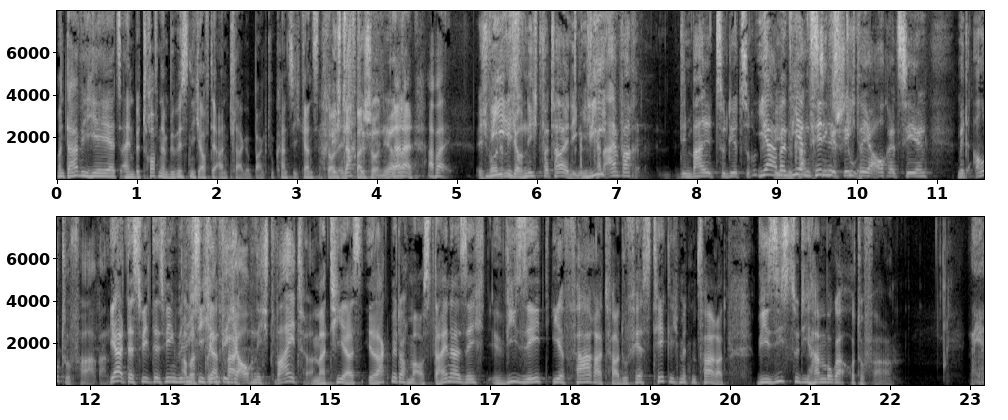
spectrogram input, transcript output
Und da wir hier jetzt einen Betroffenen, du bist nicht auf der Anklagebank, du kannst dich ganz toll Ich dachte schon, ja. Nein, nein, aber ich wollte mich auch nicht verteidigen. Ich kann einfach den Ball zu dir zurückspielen. Ja, aber wie du kannst die Geschichte du? ja auch erzählen mit Autofahrern. Ja, deswegen, deswegen will aber ich dich ja dich ja auch nicht weiter. Matthias, sag mir doch mal aus deiner Sicht, wie seht ihr Fahrradfahrer? Du fährst täglich mit dem Fahrrad. Wie siehst du die Hamburger Autofahrer? Naja,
